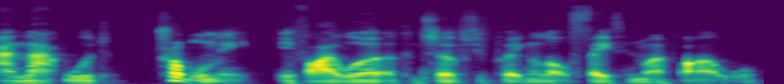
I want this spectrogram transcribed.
And that would trouble me if I were a Conservative putting a lot of faith in my firewall.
